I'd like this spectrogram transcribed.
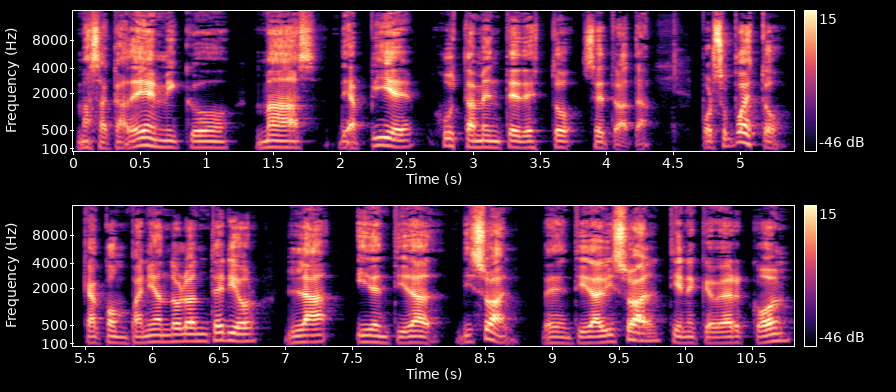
más académico, más de a pie, justamente de esto se trata. Por supuesto que acompañando lo anterior, la identidad visual. La identidad visual tiene que ver con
